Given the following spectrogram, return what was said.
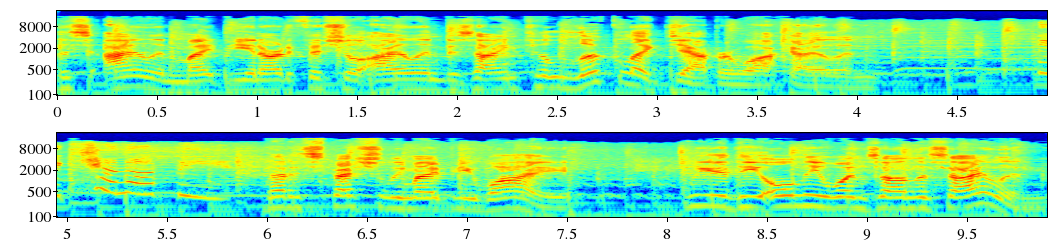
this island might be an artificial island designed to look like Jabberwock Island. it cannot be. That especially might be why. We are the only ones on this island.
